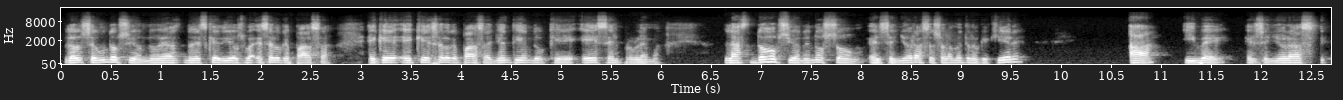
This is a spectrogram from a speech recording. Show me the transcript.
La segunda opción no es, no es que Dios va, eso es lo que pasa. Es que, es que eso es lo que pasa. Yo entiendo que ese es el problema. Las dos opciones no son el Señor hace solamente lo que quiere, A, y B, el Señor hace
